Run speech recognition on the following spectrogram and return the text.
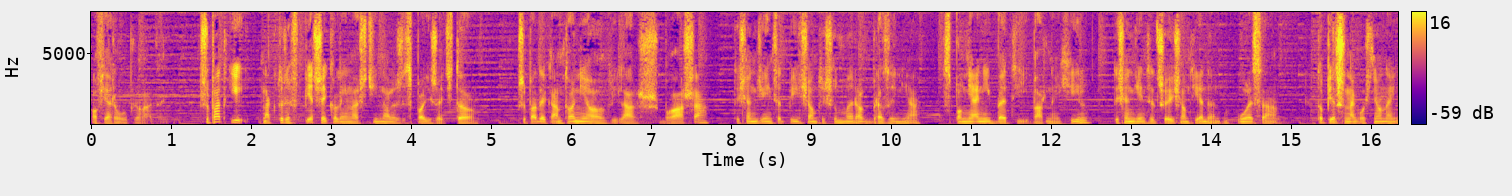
ofiarą uprowadzeń. Przypadki, na które w pierwszej kolejności należy spojrzeć, to przypadek Antonio Villas Boasza, 1957 rok Brazylia, wspomniani Betty i Barney Hill, 1961 USA. To pierwsze nagłośnione i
